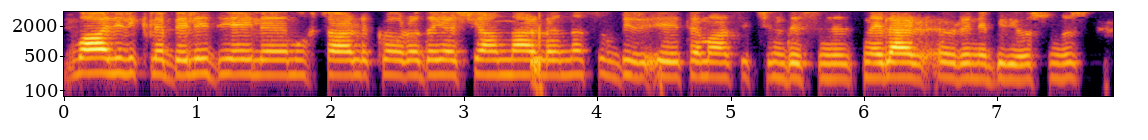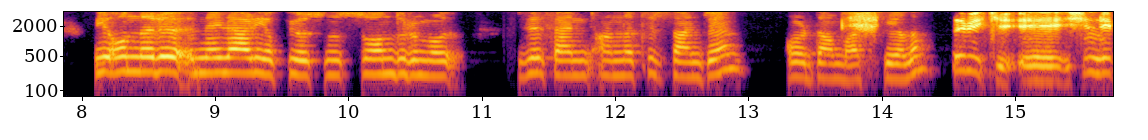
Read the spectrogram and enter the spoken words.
Valilikle, belediyeyle, muhtarlıkla, orada yaşayanlarla nasıl bir e, temas içindesiniz? Neler öğrenebiliyorsunuz? Bir onları neler yapıyorsunuz? Son durumu bize sen anlatırsan Cem. Oradan başlayalım. Tabii ki. E, şimdi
